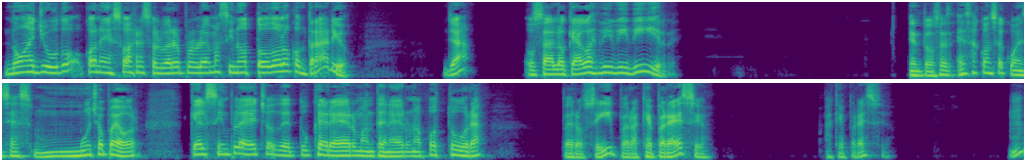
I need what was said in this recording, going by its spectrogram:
no ayudo con eso a resolver el problema, sino todo lo contrario? ¿Ya? O sea, lo que hago es dividir. Entonces, esa consecuencia es mucho peor que el simple hecho de tú querer mantener una postura, pero sí, pero ¿a qué precio? ¿A qué precio? ¿Mm?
